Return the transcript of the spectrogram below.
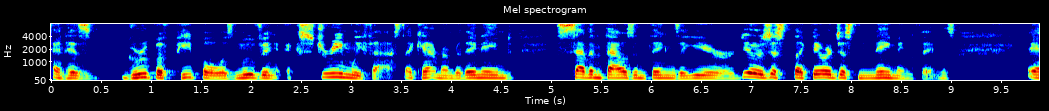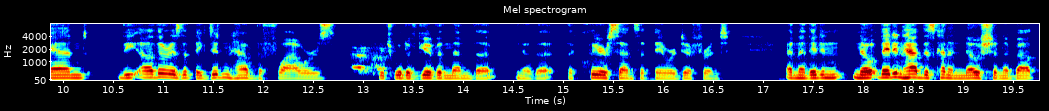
and his group of people was moving extremely fast. I can't remember. They named 7,000 things a year. It was just like they were just naming things. And the other is that they didn't have the flowers, which would have given them the, you know, the the clear sense that they were different. And then they didn't know they didn't have this kind of notion about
